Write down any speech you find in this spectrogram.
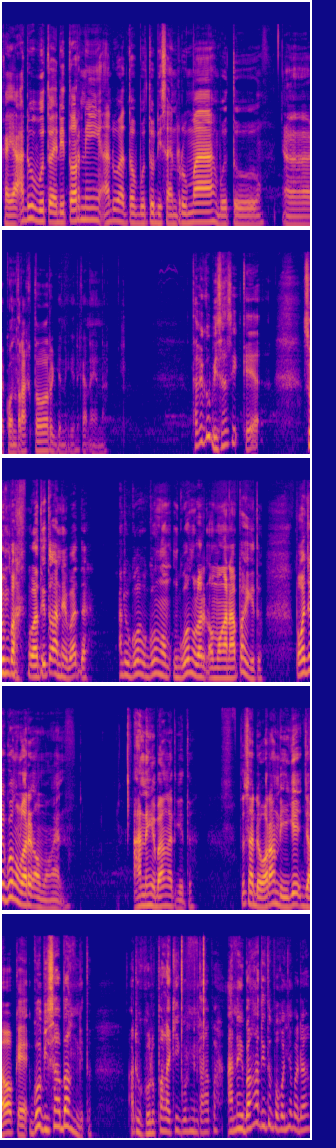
kayak aduh butuh editor nih aduh atau butuh desain rumah butuh uh, kontraktor gini-gini kan enak. Tapi gue bisa sih kayak sumpah waktu itu aneh banget dah. Aduh gue gue gue ngeluarin omongan apa gitu pokoknya gue ngeluarin omongan aneh banget gitu terus ada orang di IG jawab kayak gue bisa bang gitu aduh gue lupa lagi gue minta apa aneh banget itu pokoknya padahal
